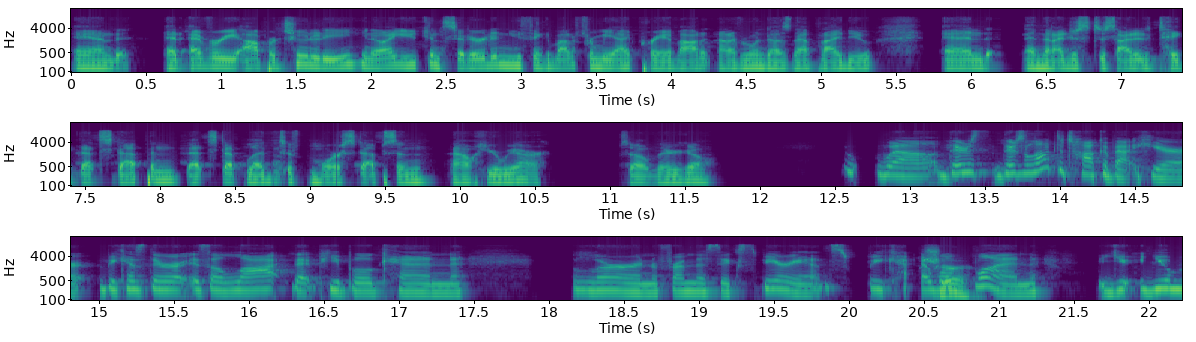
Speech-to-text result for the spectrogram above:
and at every opportunity, you know, you consider it and you think about it. For me, I pray about it. Not everyone does that, but I do. And and then I just decided to take that step, and that step led to more steps, and now here we are. So there you go. Well, there's there's a lot to talk about here because there is a lot that people can learn from this experience. Because sure. well, one, you you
